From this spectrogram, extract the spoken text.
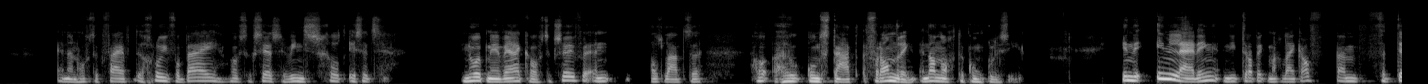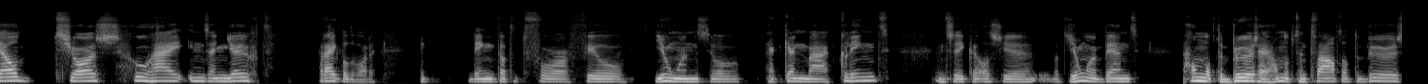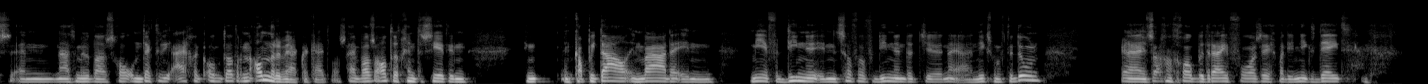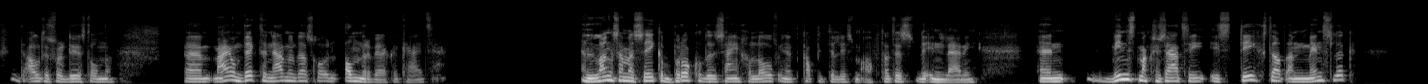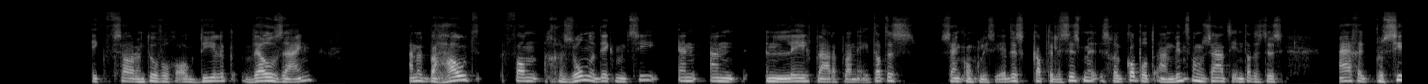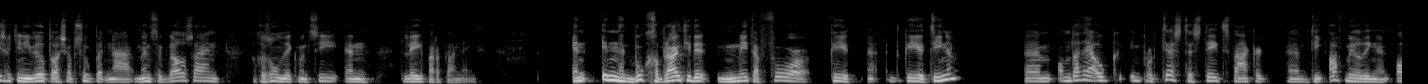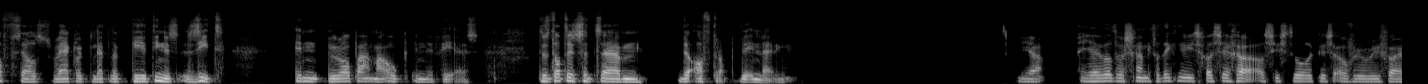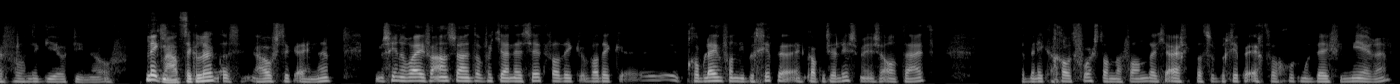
En dan hoofdstuk 5, de groei voorbij. Hoofdstuk 6, wiens schuld is het? Nooit meer werken, hoofdstuk 7. En als laatste ontstaat verandering. En dan nog de conclusie. In de inleiding, die trap ik maar gelijk af, um, vertelt George hoe hij in zijn jeugd rijk wilde worden. Ik denk dat het voor veel jongens zo herkenbaar klinkt. En zeker als je wat jonger bent, handen op de beurs. Hij handen op zijn twaalfde op de beurs. En na zijn middelbare school ontdekte hij eigenlijk ook dat er een andere werkelijkheid was. Hij was altijd geïnteresseerd in, in, in kapitaal, in waarde, in meer verdienen, in zoveel verdienen dat je nou ja, niks hoeft te doen. Uh, hij zag een groot bedrijf voor zich waar hij niks deed. de auto's voor de deur stonden. Um, maar hij ontdekte na de middelbare school een andere werkelijkheid. En langzaam maar zeker brokkelde zijn geloof in het kapitalisme af. Dat is de inleiding. En winstmaximisatie is tegengesteld aan menselijk, ik zou er aan toevoegen ook dierlijk, welzijn, aan het behoud van gezonde democratie en aan een leefbare planeet. Dat is zijn conclusie. Dus kapitalisme is gekoppeld aan winstmaximisatie en dat is dus eigenlijk precies wat je niet wilt als je op zoek bent naar menselijk welzijn, een gezonde democratie en een leefbare planeet. En in het boek gebruikt hij de metafoor eh, guillotine, um, omdat hij ook in protesten steeds vaker uh, die afbeeldingen of zelfs werkelijk letterlijk guillotines ziet. In Europa, maar ook in de VS. Dus dat is het, um, de aftrap, de inleiding. Ja, en jij wilt waarschijnlijk dat ik nu iets ga zeggen als historicus over de revival van de guillotine. Of... Leek me hartstikke leuk. Dat is hoofdstuk 1. Hè? Misschien nog wel even aansluiten op wat jij net zegt. Wat ik, wat ik, eh, het probleem van die begrippen en kapitalisme is altijd, daar ben ik een groot voorstander van, dat je eigenlijk dat soort begrippen echt wel goed moet definiëren.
